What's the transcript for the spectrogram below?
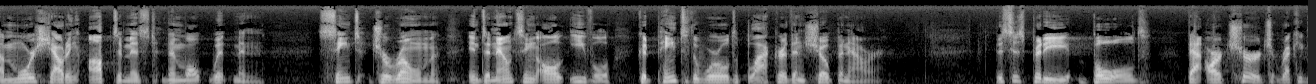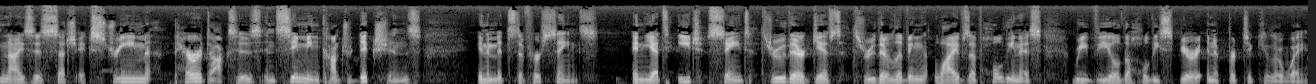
a more shouting optimist than Walt Whitman. Saint Jerome, in denouncing all evil, could paint the world blacker than Schopenhauer. This is pretty bold that our church recognizes such extreme paradoxes and seeming contradictions in the midst of her saints. And yet, each saint, through their gifts, through their living lives of holiness, reveal the Holy Spirit in a particular way.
